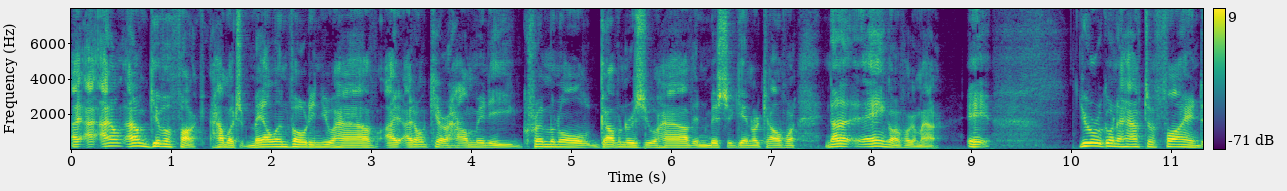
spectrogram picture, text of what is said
I, I don't I don't give a fuck how much mail-in voting you have. I, I don't care how many criminal governors you have in Michigan or California. None of, it ain't gonna fucking matter. It, you're going to have to find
